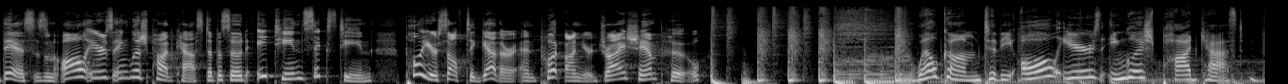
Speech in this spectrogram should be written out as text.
This is an All Ears English podcast, episode 1816. Pull yourself together and put on your dry shampoo. Welcome to the All Ears English podcast,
